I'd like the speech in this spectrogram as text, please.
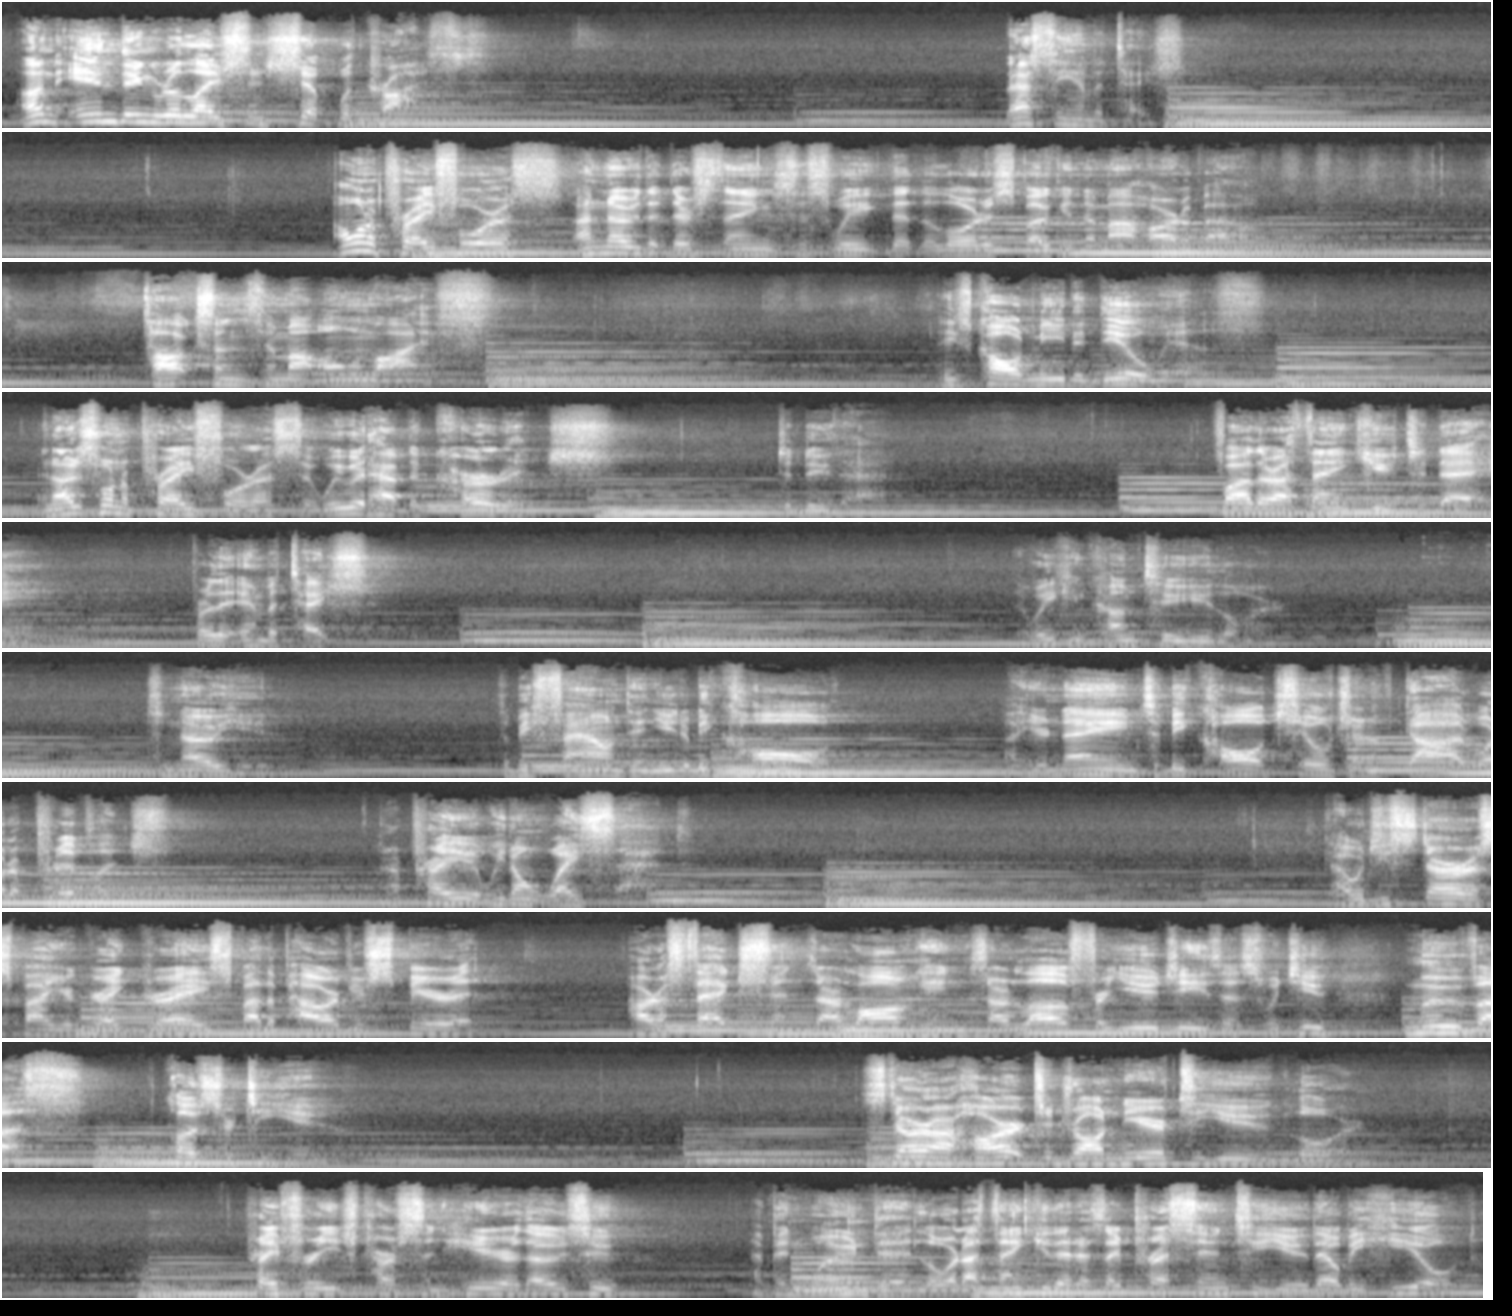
Unending relationship with Christ. That's the invitation. I want to pray for us. I know that there's things this week that the Lord has spoken to my heart about. Toxins in my own life. He's called me to deal with. And I just want to pray for us that we would have the courage to do that. Father, I thank you today for the invitation that we can come to you, Lord, to know you be found in you, to be called by your name, to be called children of God. What a privilege. And I pray that we don't waste that. God, would you stir us by your great grace, by the power of your Spirit, our affections, our longings, our love for you, Jesus? Would you move us closer to you? Stir our heart to draw near to you, Lord. Pray for each person here, those who have been wounded. Lord, I thank you that as they press into you, they'll be healed.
